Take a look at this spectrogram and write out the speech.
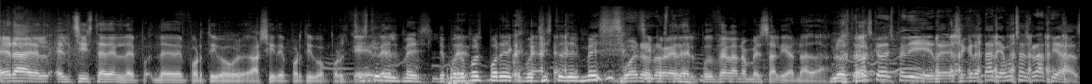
Era el, el chiste del dep- de deportivo, así deportivo, porque Chiste del mes. ¿Le podemos poner como chiste del mes? Bueno, sí, nos, porque del pucela no me salía nada. nos tenemos que despedir. Eh, Secretaria, muchas gracias.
